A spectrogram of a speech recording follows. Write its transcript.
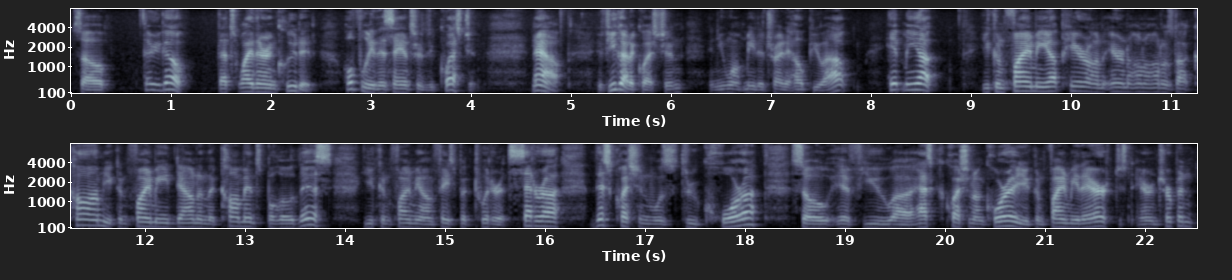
So there you go. That's why they're included. Hopefully this answers your question. Now, if you got a question and you want me to try to help you out, hit me up. You can find me up here on AaronOnAutos.com. You can find me down in the comments below this. You can find me on Facebook, Twitter, etc. This question was through Quora. So if you uh, ask a question on Quora, you can find me there, just Aaron Turpen,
